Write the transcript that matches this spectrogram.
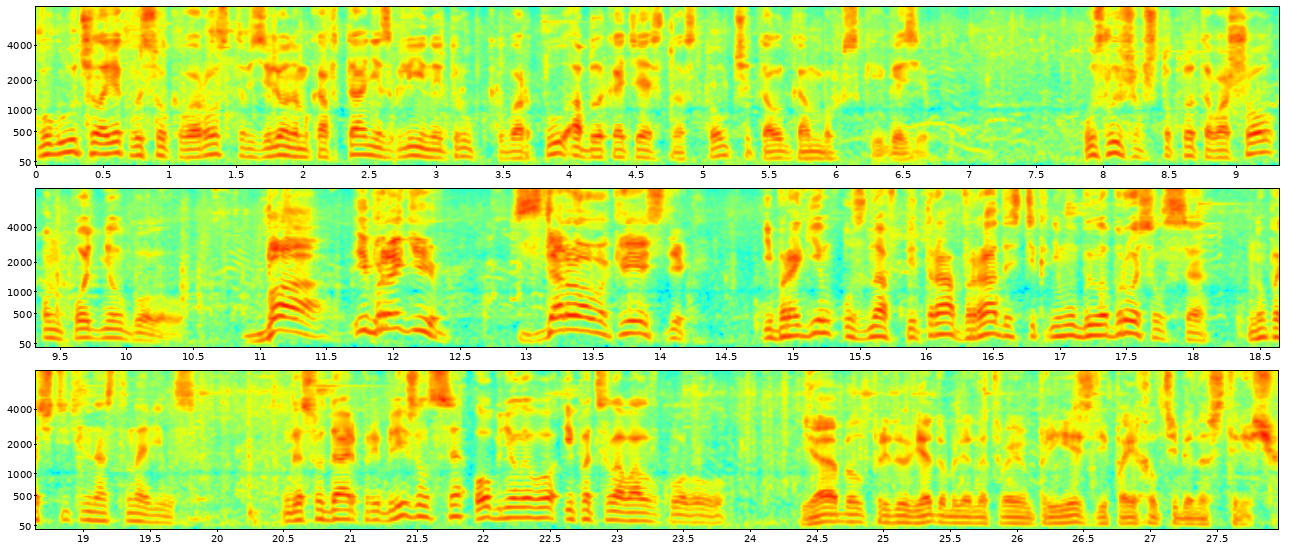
В углу человек высокого роста в зеленом кафтане с глиняной трубкой во рту, облокотясь на стол, читал гамбургские газеты. Услышав, что кто-то вошел, он поднял голову. Ба! Ибрагим! Здорово, крестник! Ибрагим, узнав Петра, в радости к нему было бросился, но почтительно остановился. Государь приближился, обнял его и поцеловал в голову. Я был предуведомлен о твоем приезде и поехал тебе навстречу.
